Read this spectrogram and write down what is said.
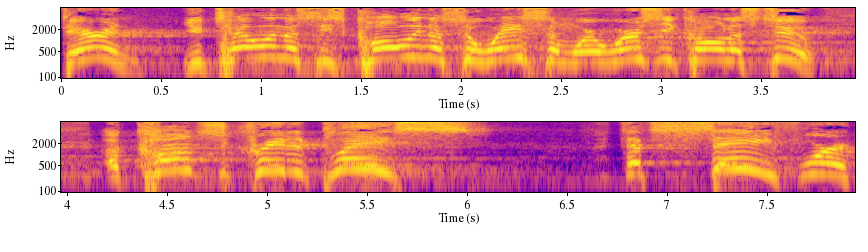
Darren, you telling us he's calling us away somewhere. Where's he calling us to? A consecrated place that's safe, where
